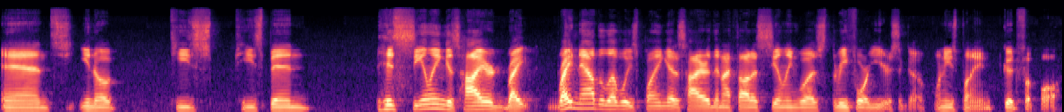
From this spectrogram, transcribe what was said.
And, you know, he's, he's been, his ceiling is higher right, right now. The level he's playing at is higher than I thought his ceiling was three, four years ago when he was playing good football.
